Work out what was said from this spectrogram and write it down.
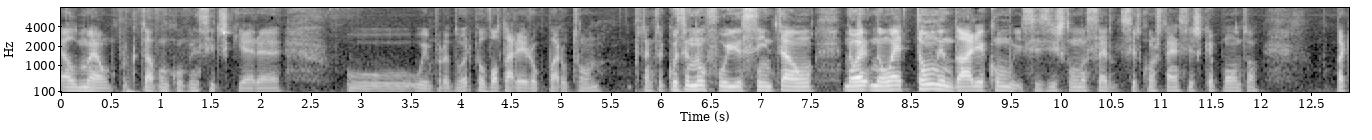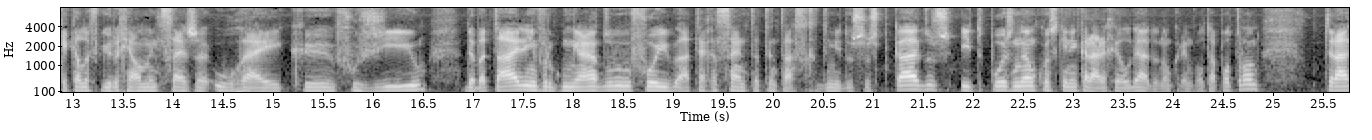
alemão, porque estavam convencidos que era o, o imperador, para ele voltar a ir ocupar o trono. Portanto, a coisa não foi assim tão. Não é, não é tão lendária como isso. Existe uma série de circunstâncias que apontam para que aquela figura realmente seja o rei que fugiu da batalha, envergonhado, foi à Terra Santa tentar se redimir dos seus pecados e depois, não conseguindo encarar a realidade, ou não querendo voltar para o trono, terá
